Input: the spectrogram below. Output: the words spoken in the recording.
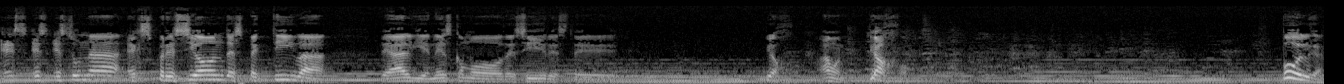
es, es, es, una expresión despectiva de alguien. Es como decir, este, piojo, vámonos, piojo. Pulga,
